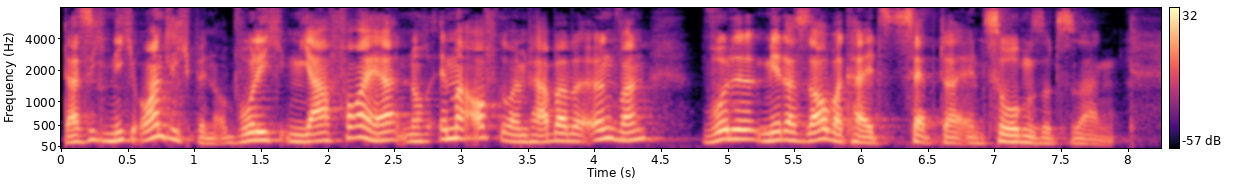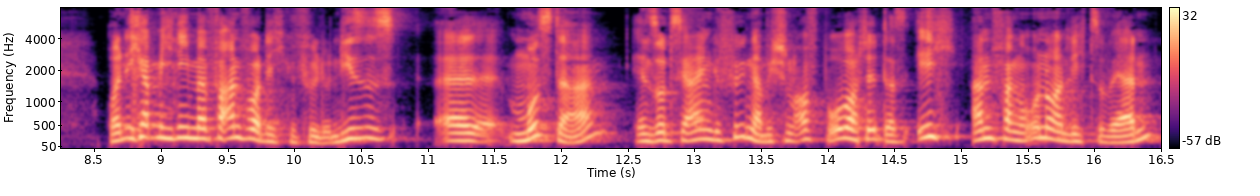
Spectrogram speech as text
dass ich nicht ordentlich bin, obwohl ich ein Jahr vorher noch immer aufgeräumt habe, aber irgendwann wurde mir das Sauberkeitszepter entzogen sozusagen. Und ich habe mich nicht mehr verantwortlich gefühlt. Und dieses äh, Muster in sozialen Gefügen habe ich schon oft beobachtet, dass ich anfange unordentlich zu werden,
